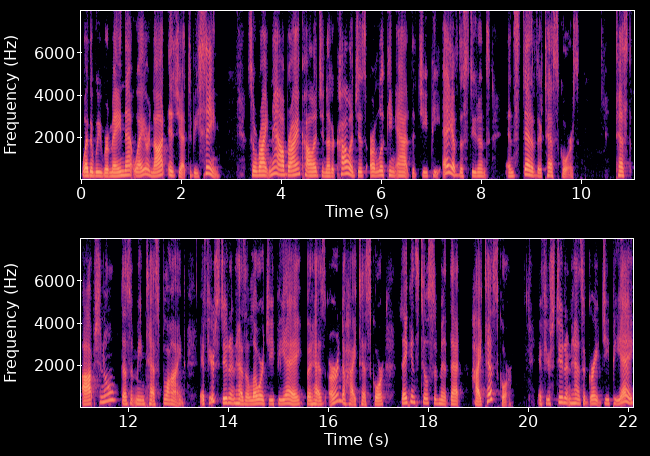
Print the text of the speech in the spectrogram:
Whether we remain that way or not is yet to be seen. So, right now, Bryan College and other colleges are looking at the GPA of the students instead of their test scores. Test optional doesn't mean test blind. If your student has a lower GPA but has earned a high test score, they can still submit that high test score. If your student has a great GPA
